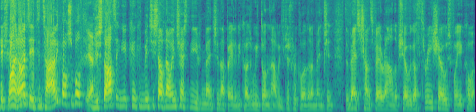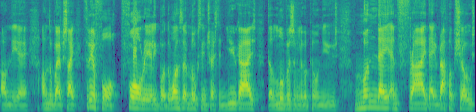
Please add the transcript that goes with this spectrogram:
It's Why not? It's entirely possible. Yeah. You start it, you can convince yourself. Now, interesting you've mentioned that, Bailey, because we've done that. We've just recorded, I mentioned, the Reds Transfer Roundup show. We've got three shows for you on the uh, on the website. Three or four. Four, really, but the ones that are most interesting, you guys, the lovers of Liverpool news. Monday and Friday wrap-up shows,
